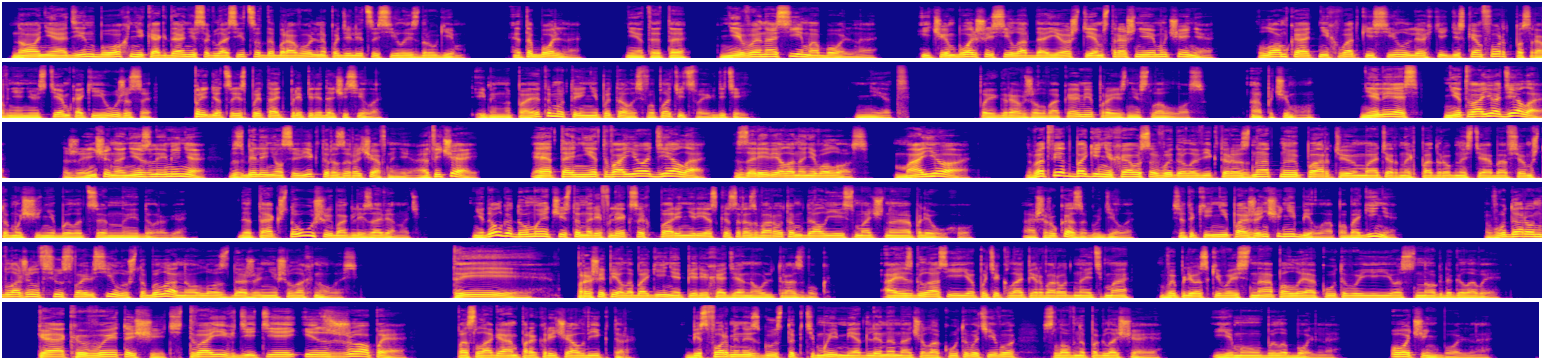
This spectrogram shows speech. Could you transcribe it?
Но ни один бог никогда не согласится добровольно поделиться силой с другим. Это больно. Нет, это невыносимо больно. И чем больше сил отдаешь, тем страшнее мучения. Ломка от нехватки сил — легкий дискомфорт по сравнению с тем, какие ужасы придется испытать при передаче силы. Именно поэтому ты не пыталась воплотить своих детей? Нет. Поиграв желваками, произнесла Лос. А почему? Не лезь! Не твое дело! Женщина, не зли меня! Взбеленился Виктор, зарычав на нее. Отвечай! Это не твое дело! заревела на него лос. «Мое!» В ответ богиня хаоса выдала Виктора знатную партию матерных подробностей обо всем, что мужчине было ценно и дорого. Да так, что уши могли завянуть. Недолго думая, чисто на рефлексах, парень резко с разворотом дал ей смачную оплеуху. Аж рука загудела. Все-таки не по женщине бил, а по богине. В удар он вложил всю свою силу, что была, но лос даже не шелохнулась. «Ты!» — прошипела богиня, переходя на ультразвук. А из глаз ее потекла первородная тьма, выплескиваясь на пол и окутывая ее с ног до головы. «Как вытащить твоих детей из жопы?» — по слогам прокричал Виктор. Бесформенный сгусток тьмы медленно начал окутывать его, словно поглощая. Ему было больно. Очень больно.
